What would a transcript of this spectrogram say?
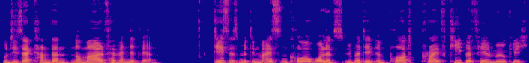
und dieser kann dann normal verwendet werden. Dies ist mit den meisten Core Wallets über den Import Private Key Befehl möglich,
